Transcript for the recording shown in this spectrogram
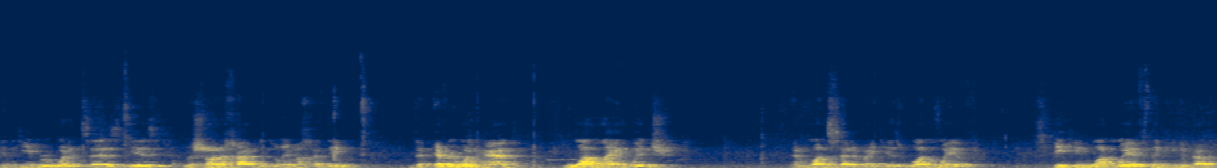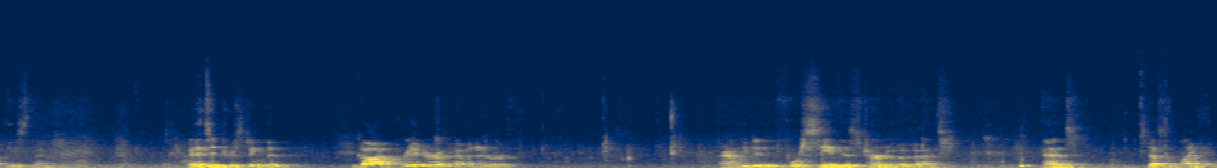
In Hebrew, what it says is that everyone had one language and one set of ideas, one way of speaking, one way of thinking about these things. And it's interesting that God, creator of heaven and earth, apparently didn't foresee this turn of events and doesn't like it.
